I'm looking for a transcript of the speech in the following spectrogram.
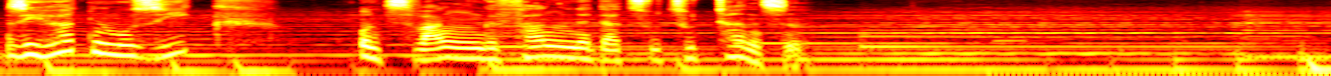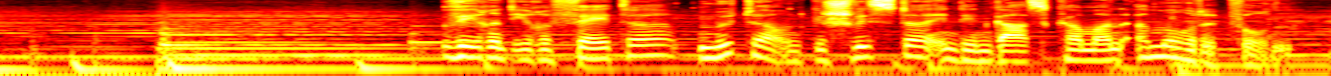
Sie hörten Musik und zwangen Gefangene dazu zu tanzen. Während ihre Väter, Mütter und Geschwister in den Gaskammern ermordet wurden.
